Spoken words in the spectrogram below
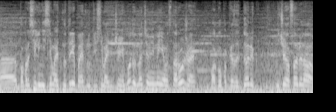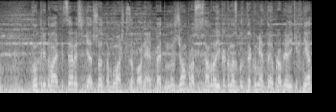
А, Попросили не снимать внутри, поэтому внутри снимать ничего не буду. Но тем не менее, вот снаружи могу показать домик. Ничего особенного. Внутри два офицера сидят, что-то там бумажки заполняют. Поэтому ну ждем просто. Там вроде как у нас с документами проблем никаких нет.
